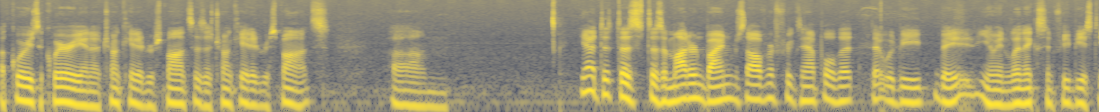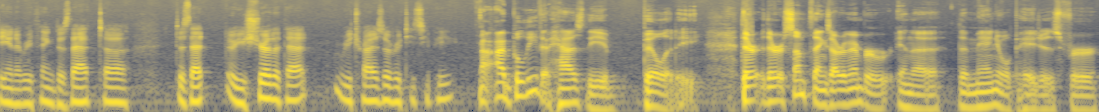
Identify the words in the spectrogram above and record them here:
A query is a query, and a truncated response is a truncated response. Um, yeah, does, does a modern bind resolver, for example, that that would be you know in Linux and FreeBSD and everything, does that uh, does that are you sure that that retries over TCP? I believe it has the ability. There there are some things I remember in the the manual pages for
